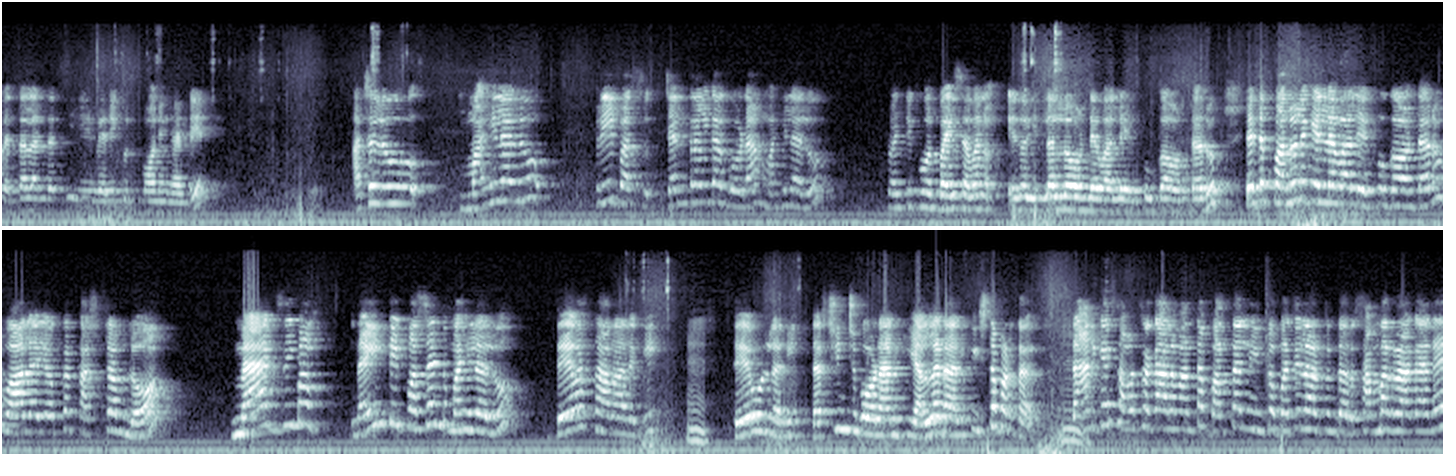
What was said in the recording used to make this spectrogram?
పెద్దలందరికీ వెరీ గుడ్ మార్నింగ్ అండి. అసలు మహిళలు ఫ్రీ బస్సు జనరల్గా కూడా మహిళలు ట్వంటీ ఫోర్ బై సెవెన్ ఏదో ఇళ్ళలో ఉండే వాళ్ళు ఎక్కువగా ఉంటారు. లేదా పనులకు వెళ్ళే వాళ్ళు ఎక్కువగా ఉంటారు. వాళ్ళ యొక్క కష్టంలో మాక్సిమం నైన్టీ పర్సెంట్ మహిళలు దేవస్థానాలకి దేవుళ్ళని దర్శించుకోవడానికి వెళ్ళడానికి ఇష్టపడతారు. దానికే సంవత్సర కాలం అంతా భర్తల్ని ఇంట్లో బతిలాడుతుంటారు. సమ్మర్ రాగానే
